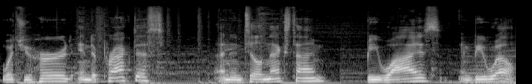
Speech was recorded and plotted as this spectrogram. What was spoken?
what you heard into practice. And until next time, be wise and be well.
